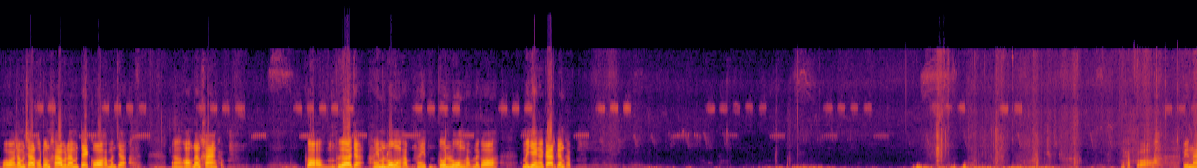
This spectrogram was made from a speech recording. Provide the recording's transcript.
เพราะว่าธรรมชาติของต้นข้าวเวลามันแตกกอครับ มันจะออกด้านข้างครับ ก็เพื่อจะให้มันโล่งครับ ให้ต้นโล่งครับ แล้วก็ไม่แย่งอากาศกันครับ นะครับ ก็เป็นนา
